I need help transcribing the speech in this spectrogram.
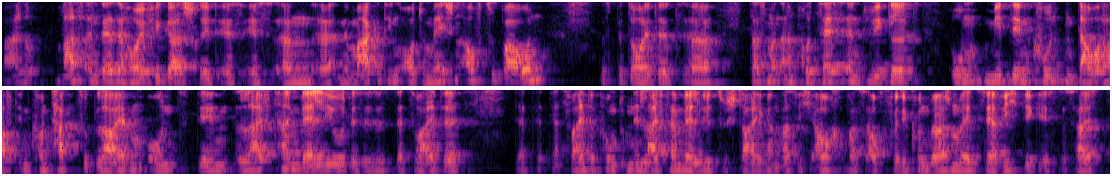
Also was ein sehr, sehr häufiger Schritt ist, ist äh, eine Marketing-Automation aufzubauen das bedeutet, äh, dass man einen Prozess entwickelt, um mit den Kunden dauerhaft in Kontakt zu bleiben und den Lifetime Value, das ist jetzt der zweite, der, der zweite Punkt, um den Lifetime Value zu steigern, was ich auch, was auch für die Conversion Rate sehr wichtig ist. Das heißt,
